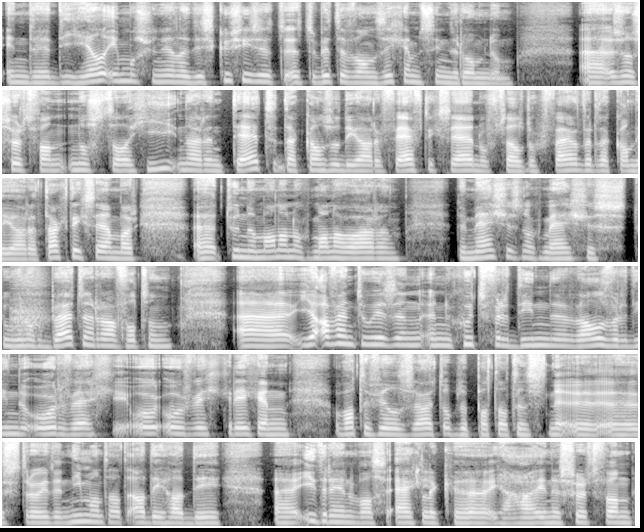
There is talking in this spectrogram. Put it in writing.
in de, die heel emotionele discussies het, het witte van Zichem-syndroom noem. Uh, Zo'n soort van nostalgie naar een tijd. Dat kan zo de jaren 50 zijn of zelfs nog verder. Dat kan de jaren 80 zijn. Maar uh, toen de mannen nog mannen waren, de meisjes nog meisjes, toen we nog buiten ravotten, uh, je af en toe eens een, een goed verdiende, welverdiende oorweg, oor, oorweg kreeg en wat te veel zout op de patatten strooide. Niemand had ADHD. Iedereen was eigenlijk ja, in een soort van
